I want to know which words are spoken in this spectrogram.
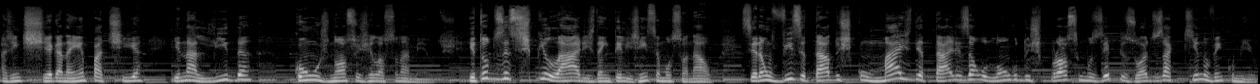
a gente chega na empatia e na lida com os nossos relacionamentos. E todos esses pilares da inteligência emocional serão visitados com mais detalhes ao longo dos próximos episódios aqui no Vem Comigo.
